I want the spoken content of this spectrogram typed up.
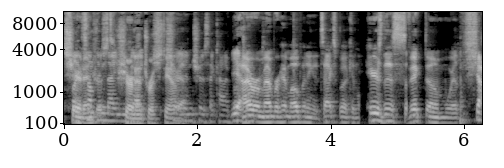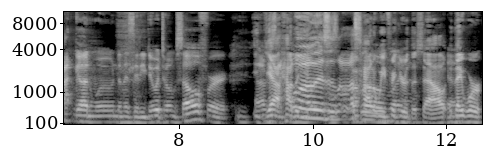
Shared like something interest. that Shared interest, yeah. shared interest that kind of Yeah, I remember him opening the textbook and here's this victim with a shotgun wound, and then did he do it to himself or? and I'm just yeah, like, how do you, this is awesome! How do we Like, figure this out? Yeah. They were.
